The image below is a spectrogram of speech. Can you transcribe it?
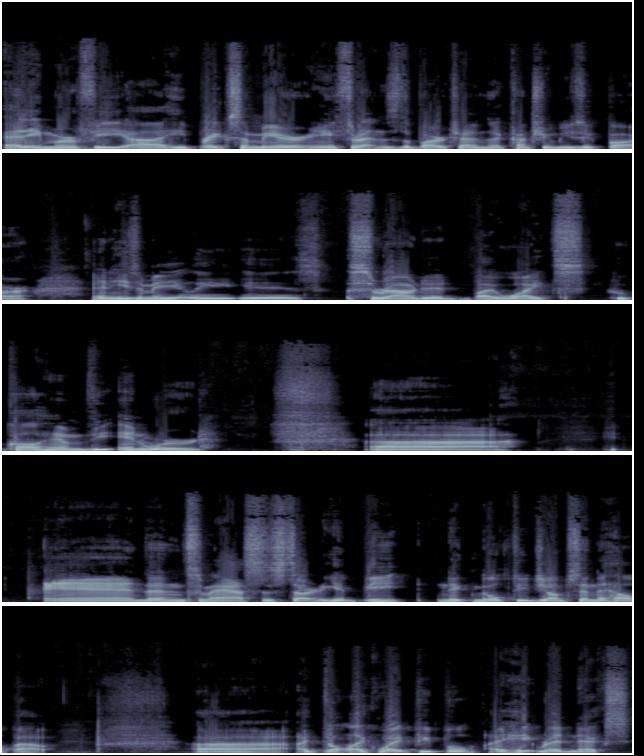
Eddie Murphy, uh, he breaks a mirror and he threatens the bartender in the country music bar, and he's immediately is surrounded by whites who call him the N word. Uh, and then some asses starting to get beat. Nick Nolte jumps in to help out. Uh, I don't like white people. I hate rednecks,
